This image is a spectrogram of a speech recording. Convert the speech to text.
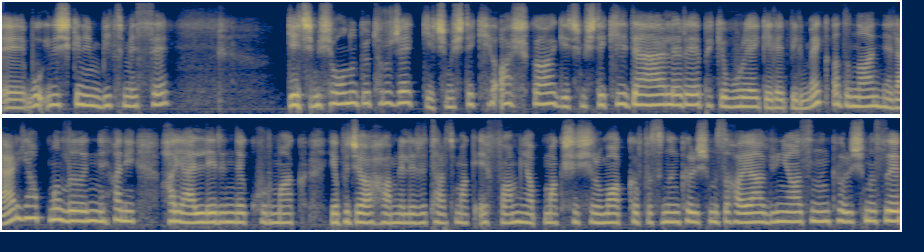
Ee, bu ilişkinin bitmesi geçmişe onu götürecek. Geçmişteki aşka, geçmişteki değerlere peki buraya gelebilmek adına neler yapmalı? Hani hayallerinde kurmak, yapacağı hamleleri tartmak, effam yapmak, şaşırmak, kafasının karışması, hayal dünyasının karışması.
